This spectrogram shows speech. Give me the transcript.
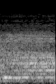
Krishna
